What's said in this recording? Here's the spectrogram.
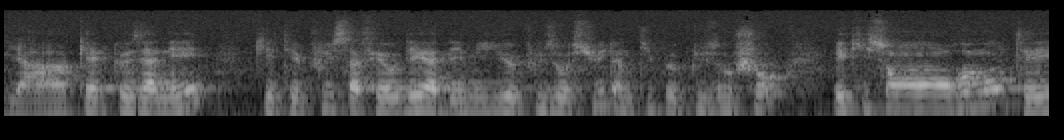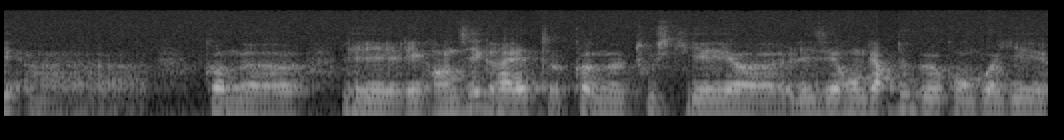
il y a quelques années, qui étaient plus afféodées à des milieux plus au sud, un petit peu plus au chaud, et qui sont remontées, euh, comme euh, les, grandes aigrettes, comme tout ce qui est les hérons garde-bœufs qu'on voyait,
